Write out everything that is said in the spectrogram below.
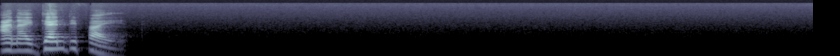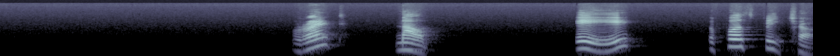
And identify it. All right? Now, A, the first feature,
